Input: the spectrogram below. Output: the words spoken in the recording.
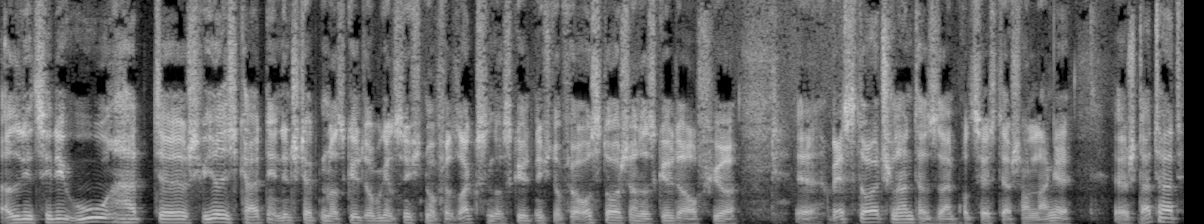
Also die CDU hat äh, Schwierigkeiten in den Städten. Das gilt übrigens nicht nur für Sachsen, das gilt nicht nur für Ostdeutschland, das gilt auch für äh, Westdeutschland. Das ist ein Prozess, der schon lange äh, statt hat.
